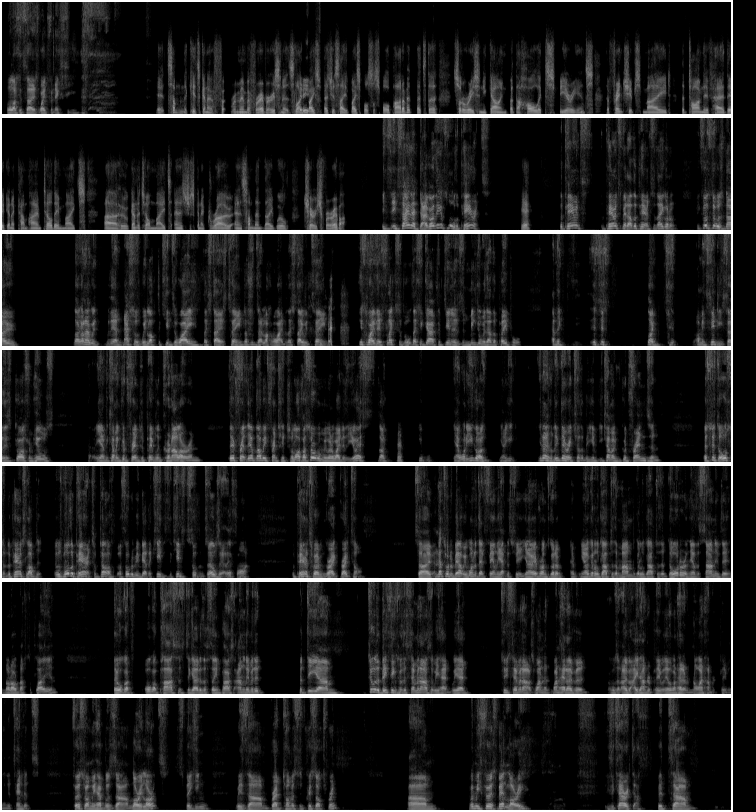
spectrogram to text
all I can say is wait for next year. yeah, it's something the kids are going to f- remember forever, isn't it? It's like, it base, as you say, baseball's a small part of it. That's the sort of reason you're going. But the whole experience, the friendships made, the time they've had, they're going to come home, tell their mates, uh, who are going to tell mates, and it's just going to grow, and it's something they will cherish forever in, in saying that, Dave, I think it's more the parents. Yeah. The parents, the parents met other parents, and they got it because there was no. Like I know with, with our nationals, we lock the kids away. They stay as teams. I shouldn't say lock them away, but they stay with teams. this way, they're flexible. They can go out for dinners and mingle with other people, and they, it's just like I'm in Sydney, so there's guys from Hills you know, becoming good friends with people in Cronulla and they're friend. They'll, they'll be friendships for life. I saw it when we went away to the US. Like, Yeah. You, you know, what are you guys? You know, you, you don't even live near each other, but you become good friends, and it's just awesome. The parents loved it. It was more the parents. I'm telling. I thought it'd be about the kids. The kids sort themselves out. They're fine. The parents were having great, great time. So, and that's what it's about. We wanted that family atmosphere. You know, everyone's got to, you know, got to look after the mum, got to look after the daughter and the other son if they're not old enough to play, and they all got all got passes to go to the theme parks, unlimited. But the um, two of the big things were the seminars that we had. We had two seminars. One one had over was it over eight hundred people. The other one had over nine hundred people in attendance. First one we had was um, Laurie Lawrence speaking with um, Brad Thomas and Chris Oxspring. Um, when we first met Laurie, he's a character, but um,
